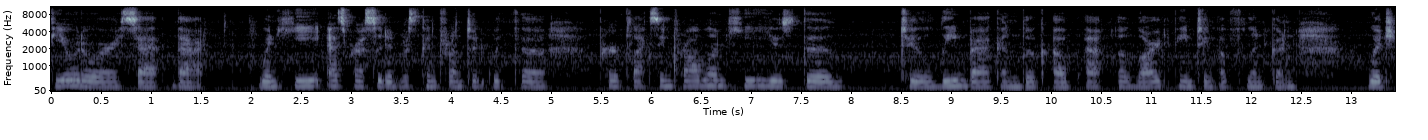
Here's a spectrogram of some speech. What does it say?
Theodore said that when he, as president, was confronted with the perplexing problem, he used the to lean back and look up at a large painting of Lincoln, which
